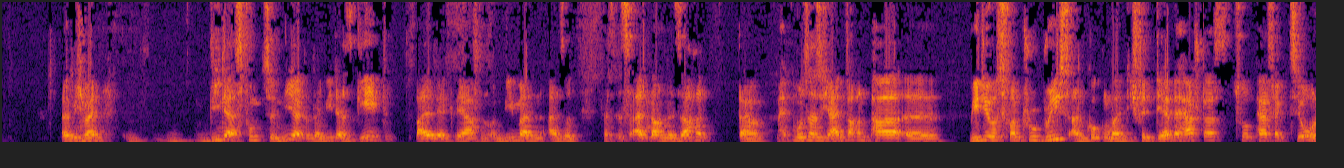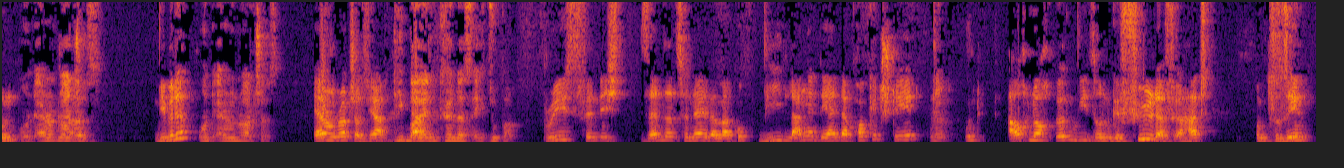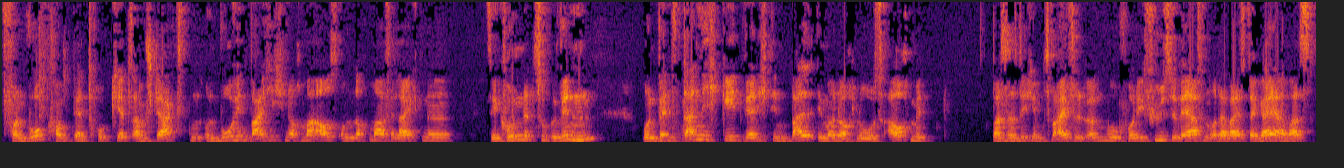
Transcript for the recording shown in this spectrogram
ähm, ich meine, wie das funktioniert oder wie das geht, Ball wegwerfen und wie man, also das ist halt noch eine Sache, da muss er sich einfach ein paar äh, Videos von Drew Brees angucken, weil ich finde, der beherrscht das zur Perfektion. Und Aaron Rodgers. Wie bitte? Und Aaron Rodgers. Aaron Rodgers, ja. Die beiden ja. können das echt super. Brees finde ich sensationell, wenn man guckt, wie lange der in der Pocket steht ja. und auch noch irgendwie so ein Gefühl dafür hat, um zu sehen, von wo kommt der Druck jetzt am stärksten und wohin weiche ich nochmal aus, um nochmal vielleicht eine Sekunde zu gewinnen. Und wenn es dann nicht geht, werde ich den Ball immer noch los. Auch mit, was weiß ich, im Zweifel irgendwo vor die Füße werfen oder weiß der Geier was.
